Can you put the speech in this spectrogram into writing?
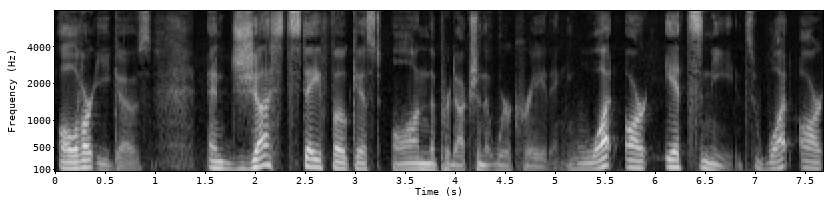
all of our egos and just stay focused on the production that we're creating. What are its needs? What are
